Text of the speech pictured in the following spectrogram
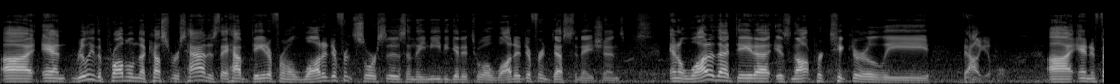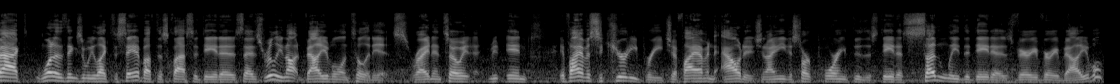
Uh, and really the problem that customers had is they have data from a lot of different sources and they need to get it to a lot of different destinations. And a lot of that data is not particularly valuable. Uh, and in fact, one of the things that we like to say about this class of data is that it's really not valuable until it is, right? And so it, in, if I have a security breach, if I have an outage and I need to start pouring through this data, suddenly the data is very, very valuable.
